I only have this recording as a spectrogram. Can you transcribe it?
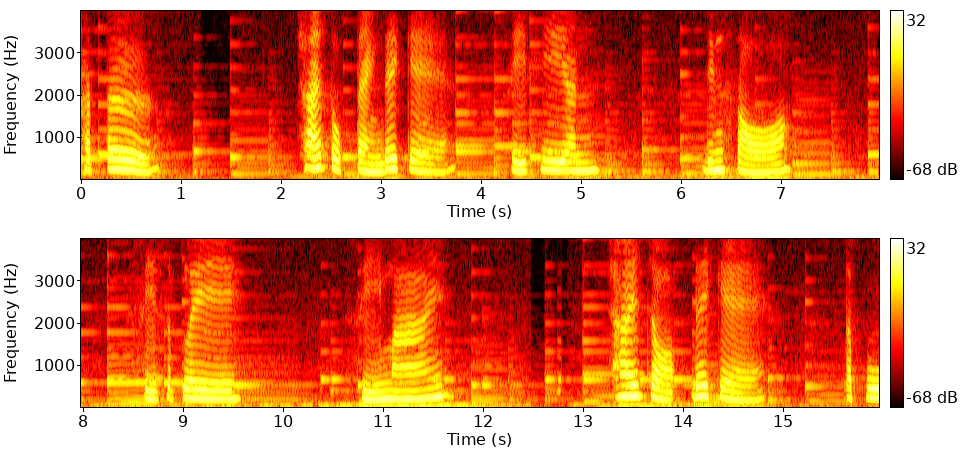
คัตเตอร์ ใช้ตกแต่งได้แก่ สีเทียน ดินสอ สีสเปรย์สีไม้ ใช้เจาะได้แก่ ตะปู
